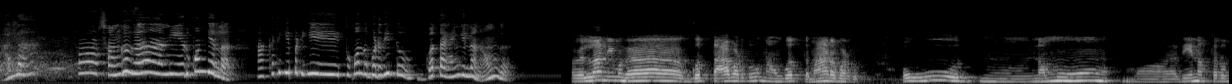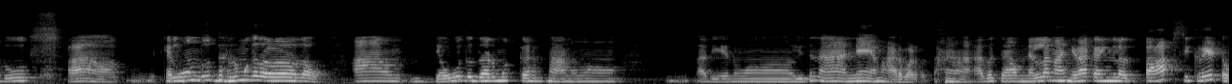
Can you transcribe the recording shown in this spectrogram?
ಅಲ್ಲ ಸಂಘಗ ನೀ ಇಡ್ಕೊಂಡಿಲ್ಲ ಆ ಕಟ್ಟಿಗೆ ಪಟ್ಟಿಗೆ ತಗೊಂಡು ಬಡ್ದಿತ್ತು ಗೊತ್ತಾಗಂಗಿಲ್ಲ ನಮ್ಗೆ? ಅವೆಲ್ಲ ನಿಮಗೆ ಗೊತ್ತಾಗಬಾರ್ದು, ನಾವು ಗೊತ್ತು ಮಾಡಬಾರ್ದು. ಅವು ನಮ್ಮ ಅದೇನಂತಾರದು, ಆ, ಕೆಲವೊಂದು ಧರ್ಮಗಳು ಅದಾವು. ಆ ದೆವ್ವದ ಧರ್ಮಕ್ಕೆ ನಾನು ಅದೇನು ಇದನ್ನ ಅನ್ಯಾಯ ಮಾಡಬಾರ್ದು. ಅದಕ್ಕೆ ಅವನ್ನೆಲ್ಲ ನಾನು ಹೇಳಕ್ಕಾಗಿಲ್ಲ ಟಾಪ್ ಸೀಕ್ರೆಟು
